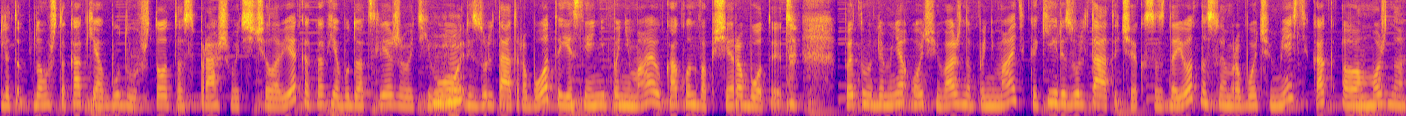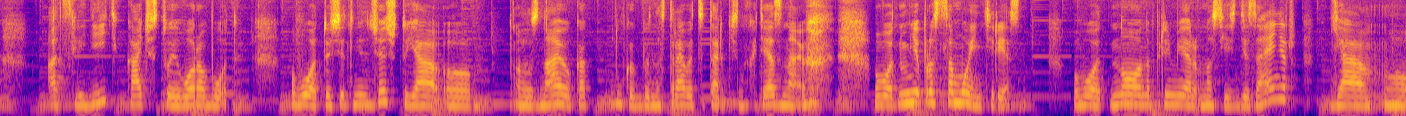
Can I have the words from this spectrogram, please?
Для потому что как я буду что-то спрашивать с человека, как я буду отслеживать его Мгм. результат работы, если я не понимаю, как он вообще работает. Поэтому для меня очень важно понимать, какие результаты человек создает на своем рабочем месте, как э, можно отследить качество его работы. Вот, то есть это не означает, что я э, э, знаю, как, ну, как бы настраивается таргетинг, хотя я знаю. Вот, но мне просто самой интересно. Вот, но, например, у нас есть дизайнер, я э,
